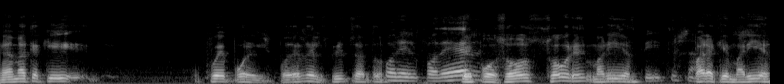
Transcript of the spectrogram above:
Nada más que aquí fue por el poder del Espíritu Santo. Por el poder. Que posó sobre María. para que María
